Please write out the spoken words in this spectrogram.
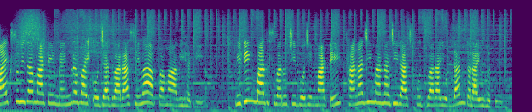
માઇક સુવિધા માટે મહેન્દ્રભાઈ ઓઝા દ્વારા સેવા આપવામાં આવી હતી. મિટિંગ બાદ સ્વરૂચિ ભોજન માટે થાનાજી માનાજી રાજપૂત દ્વારા યોગદાન કરાયું હતું.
